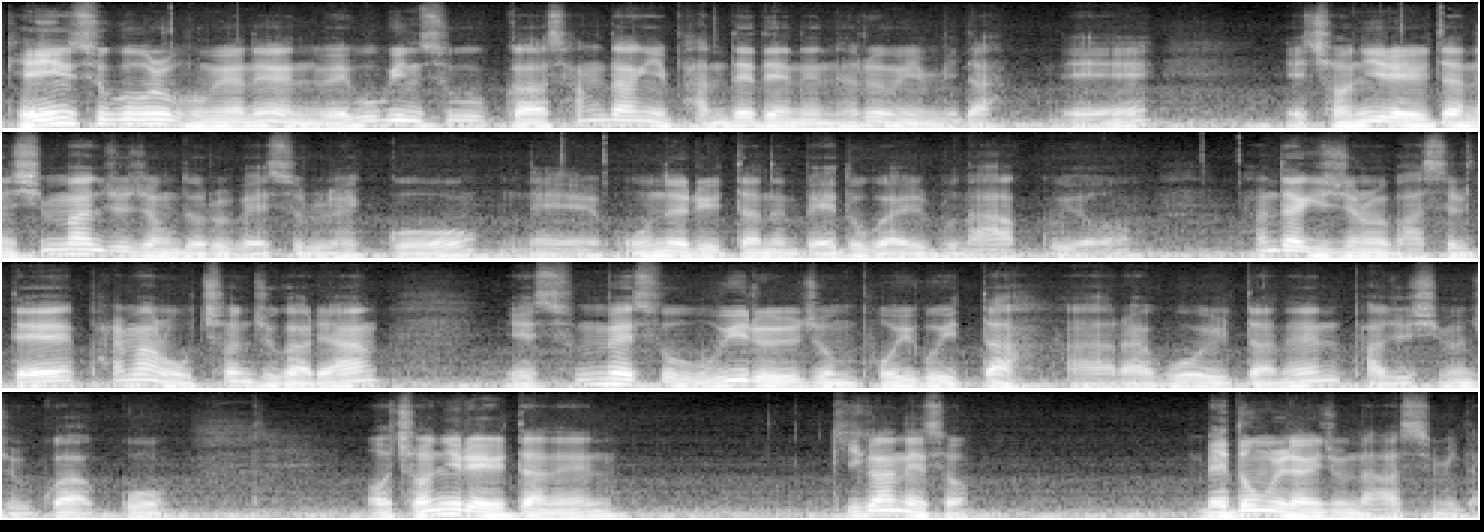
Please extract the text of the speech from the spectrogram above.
개인 수급을 보면은 외국인 수급과 상당히 반대되는 흐름입니다. 네. 예, 전일에 일단은 10만 주 정도를 매수를 했고, 네, 오늘 일단은 매도가 일부 나왔고요. 한 달 기준으로 봤을 때 8만 5천 주 가량 예, 순매수 우위를 좀 보이고 있다라고 일단은 봐주시면 좋을 것 같고, 어, 전일에 일단은 기간에서 매도 물량이 좀 나왔습니다.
